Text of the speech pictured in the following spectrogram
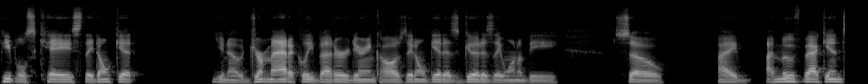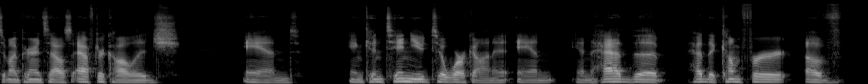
people's case, they don't get you know dramatically better during college. They don't get as good as they want to be. So I I moved back into my parents' house after college and and continued to work on it and and had the had the comfort of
